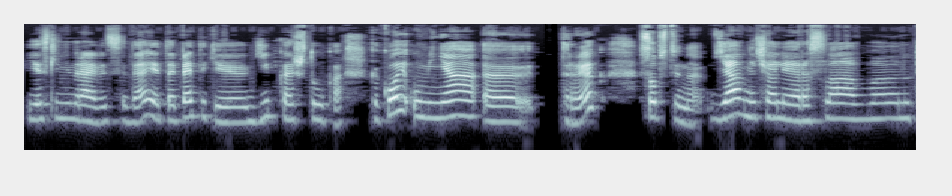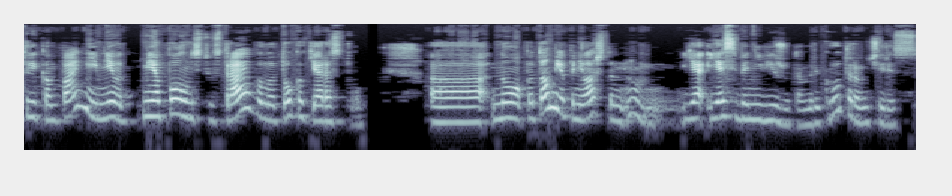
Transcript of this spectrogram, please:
если не нравится, да, и это опять-таки гибкая штука. Какой у меня э, трек, собственно, я вначале росла внутри компании, и мне вот, меня полностью устраивало то, как я расту. Uh, но потом я поняла, что ну, я, я себя не вижу там рекрутером через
